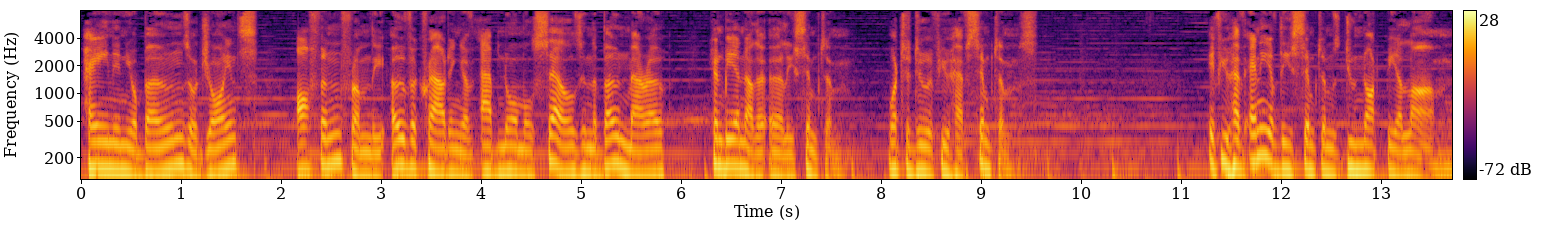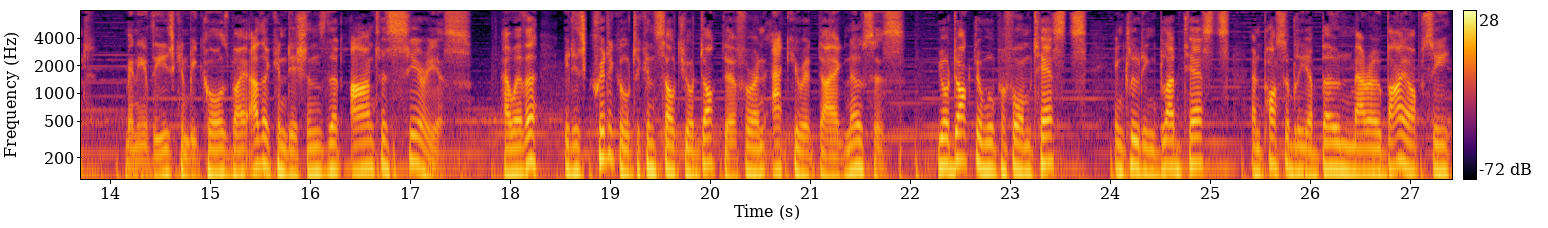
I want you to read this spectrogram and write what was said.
Pain in your bones or joints, often from the overcrowding of abnormal cells in the bone marrow, can be another early symptom. What to do if you have symptoms? If you have any of these symptoms, do not be alarmed. Many of these can be caused by other conditions that aren't as serious. However, it is critical to consult your doctor for an accurate diagnosis. Your doctor will perform tests, including blood tests and possibly a bone marrow biopsy,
